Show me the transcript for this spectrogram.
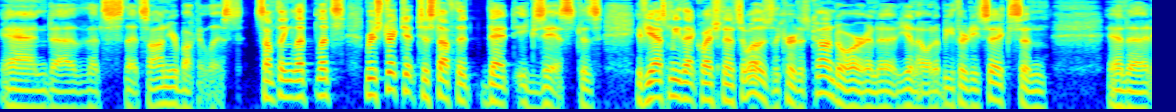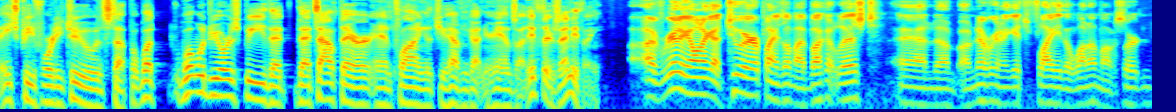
and uh, that's that's on your bucket list? Something let let's restrict it to stuff that that exists. Because if you ask me that question, I'd say, well, there's the Curtiss Condor and a you know and a B thirty six and and uh, an HP 42 and stuff. But what what would yours be that that's out there and flying that you haven't gotten your hands on, if there's anything? I've really only got two airplanes on my bucket list, and um, I'm never going to get to fly either one of them. I'm certain,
